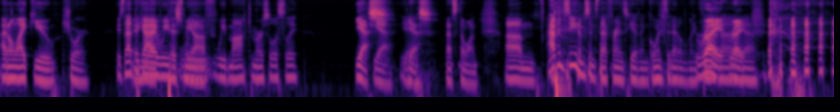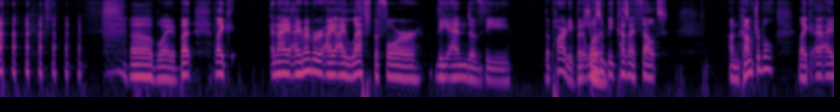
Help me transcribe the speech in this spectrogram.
I don't like you. Sure. Is that the and he, guy like, we pissed me we, off. we mocked mercilessly? Yes, Yeah, yeah. yes, that's the one. Um, I haven't seen him since that Friendsgiving, coincidentally. but, Right, uh, right. yeah. oh boy, but like, and I I remember I I left before the end of the the party, but it Sure. wasn't because I felt uncomfortable like I, I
